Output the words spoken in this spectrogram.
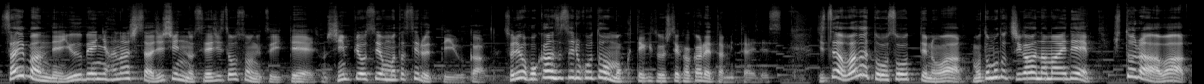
裁判で雄弁に話した自身の政治闘争についてその信憑性を持たせるっていうか、それを保管させることを目的として書かれたみたいです。実は我が闘争ってのはもともと違う名前で、ヒトラーは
